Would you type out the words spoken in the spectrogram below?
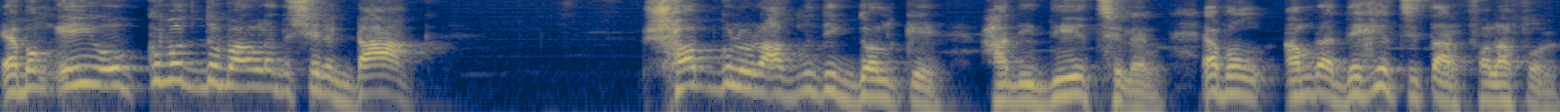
এবং এই ঐক্যবদ্ধ বাংলাদেশের ডাক সবগুলো রাজনৈতিক দলকে হাদি দিয়েছিলেন। এবং আমরা দেখেছি তার ফলাফল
